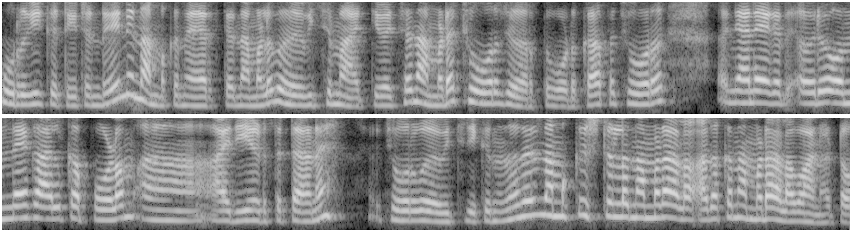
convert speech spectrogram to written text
കുറുകി കിട്ടിയിട്ടുണ്ട്. ഇനി നമുക്ക് നേരത്തെ നമ്മൾ വേവിച്ച് മാറ്റി വെച്ച നമ്മുടെ ചോറ് ചേർത്ത് കൊടുക്കുക അപ്പോൾ ചോറ് ഞാൻ ഏകദേശം ഒരു ഒന്നേ കാൽ കപ്പോളം അരി എടുത്തിട്ടാണ് ചോറ് വേവിച്ചിരിക്കുന്നത്. അതായത് നമുക്ക് ഇഷ്ടമുള്ള നമ്മുടെ അളവ് അതൊക്കെ നമ്മുടെ അളവാണ് കേട്ടോ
